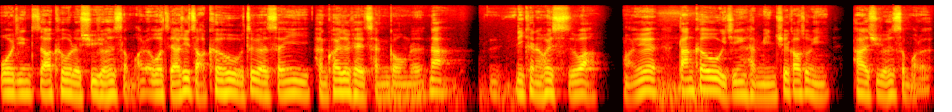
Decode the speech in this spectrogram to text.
我已经知道客户的需求是什么了，我只要去找客户，这个生意很快就可以成功了。那你可能会失望啊，因为当客户已经很明确告诉你他的需求是什么了，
